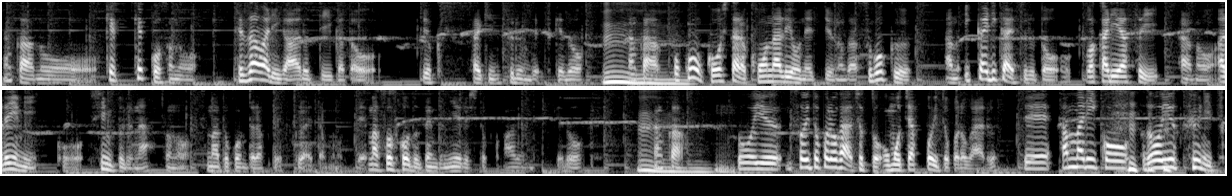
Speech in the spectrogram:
なんかあのけ結構その手触りがあるって言い方をよく最近するんですけど、ななんかここをこうしたらこうなるよねっていうのがすごくあの一回理解すると分かりやすいあのある意味こうシンプルなそのスマートコントラクトで作られたものって、まあ、ソースコード全部見えるしとかもあるんですけどなんかうん。そういうそういうところがちょっとおもちゃっぽいところがある。であんまりこう どういうふうにつ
